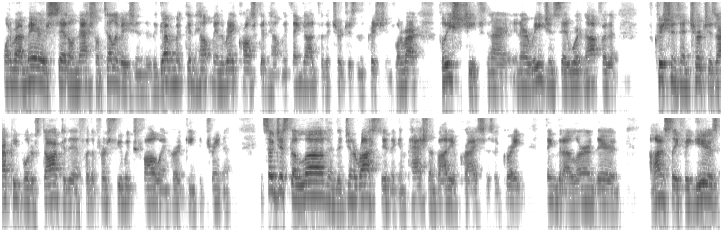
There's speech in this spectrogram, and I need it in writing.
one of our mayors said on national television that the government couldn't help me and the Red Cross couldn't help me. Thank God for the churches and the Christians. One of our police chiefs in our in our region said, were it not for the Christians and churches, our people have starved to death for the first few weeks following Hurricane Katrina. And so just the love and the generosity and the compassion of the body of Christ is a great thing that I learned there. And honestly, for years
